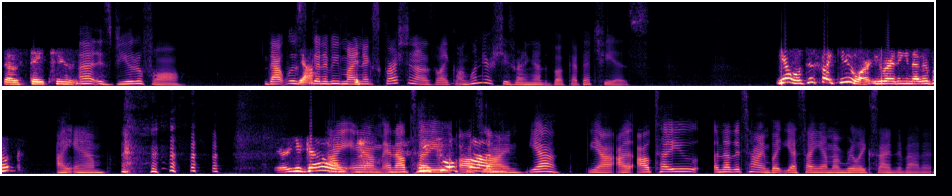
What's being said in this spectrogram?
so stay tuned. That is beautiful. That was Yeah. going to be my next question. I was like, I wonder if she's writing another book. I bet she is. yeah, well, just like you, aren't you writing another book? I am. There you go. I am, and I'll tell you Mutual plug. offline. Yeah, yeah. I, I'll tell you another time. But yes, I am. I'm really excited about it.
